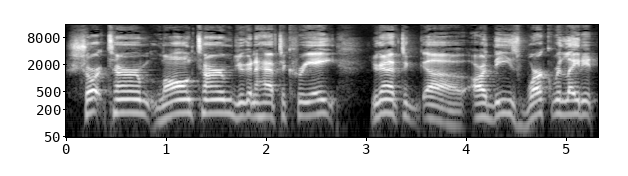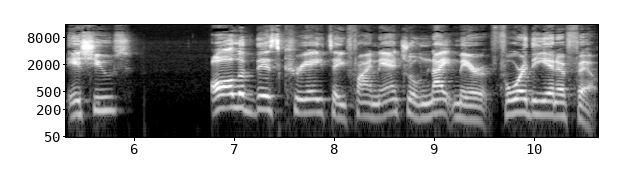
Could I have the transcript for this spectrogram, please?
short term, long term. You're going to have to create you're going to have to, uh, are these work related issues? All of this creates a financial nightmare for the NFL.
